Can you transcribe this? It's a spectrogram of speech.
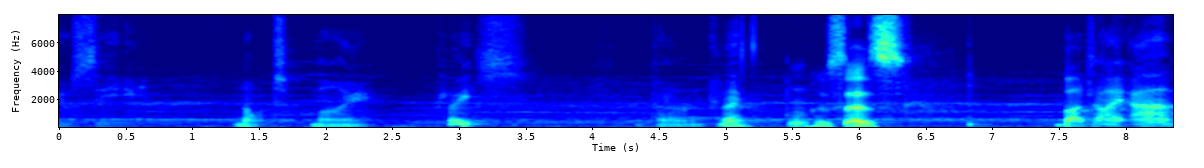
you see. Not my place, apparently. Who says? But I am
